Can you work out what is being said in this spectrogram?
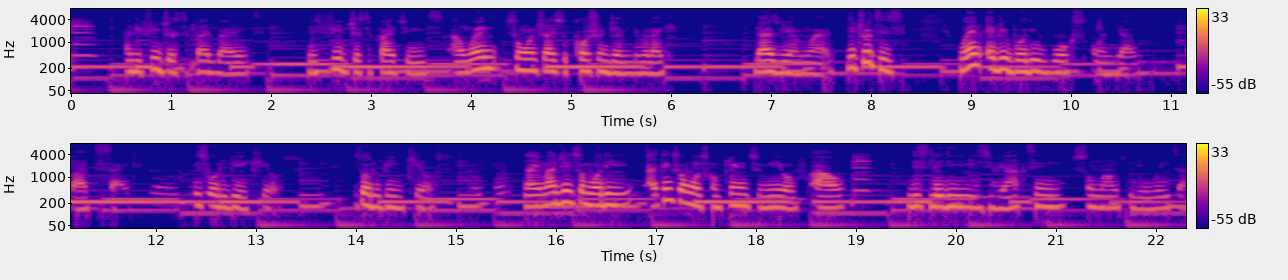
and they feel justified by it. They feel justified to it. And when someone tries to caution them, they were like, that's where I'm wired. The truth is, when everybody walks on their bad side, Mhm. this world will be a chaos. This world will be in chaos. Okay. Now imagine somebody, I think someone was complaining to me of how this lady is reacting somehow to the waiter.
